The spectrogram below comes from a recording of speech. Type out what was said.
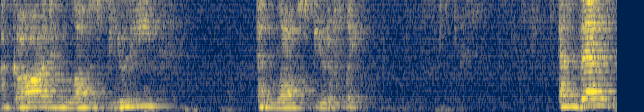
a God who loves beauty and loves beautifully. And then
